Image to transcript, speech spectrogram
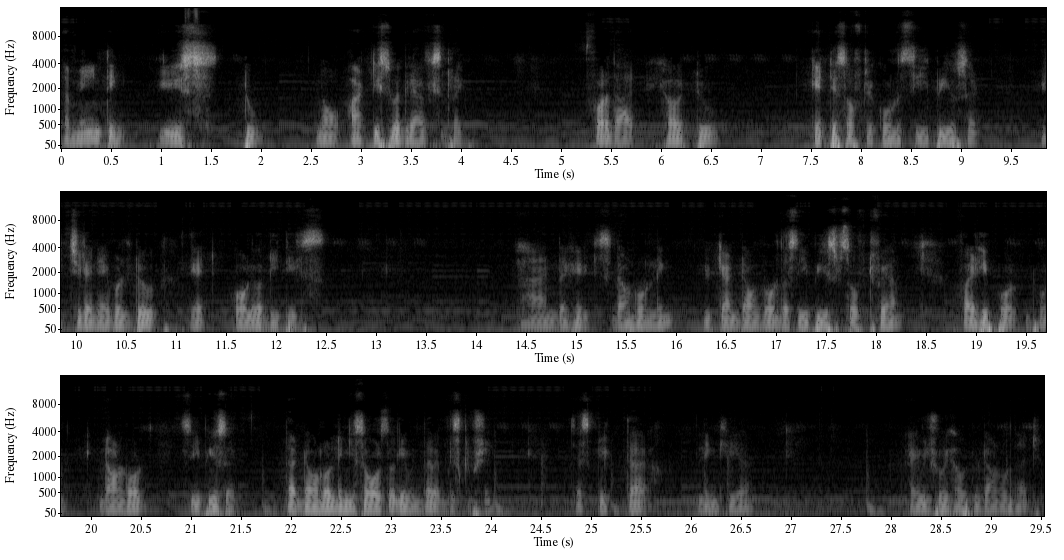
The main thing is to is your graphics drive. For that you have to get a software called CPUZ which will enable to get all your details. And here it is download link. You can download the CPUZ software FileHippo download CPUZ the download link is also given in the web description. Just click the link here I will show you how to download that.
